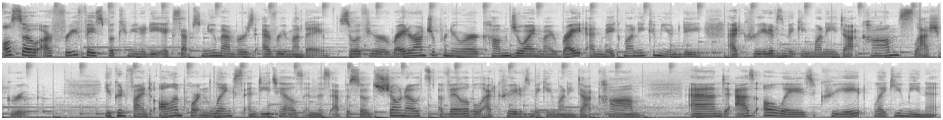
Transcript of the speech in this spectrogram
Also, our free Facebook community accepts new members every Monday. So if you're a writer entrepreneur, come join my Write and Make Money community at creativesmakingmoney.com slash group. You can find all important links and details in this episode's show notes available at creativesmakingmoney.com. And as always, create like you mean it.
